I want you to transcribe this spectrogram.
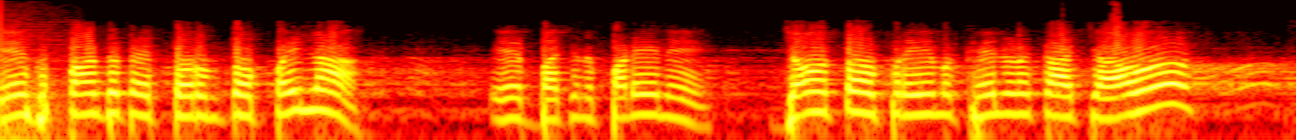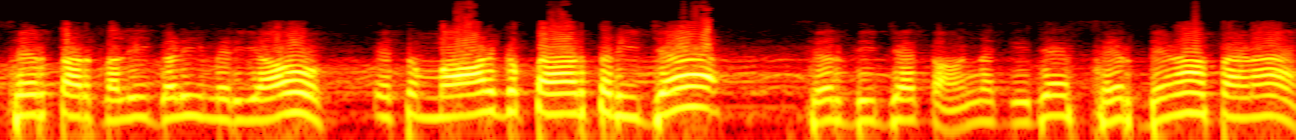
ਇਸ ਪੰਧ ਤੇ ਤੁਰਨ ਤੋਂ ਪਹਿਲਾਂ ਇਹ ਬਚਨ ਪੜੇ ਨੇ ਜੋ ਤੋ ਪ੍ਰੇਮ ਖੇਲਣ ਕਾ ਚਾਓ ਸਿਰ ਧਰ ਦਲੀ ਗਲੀ ਮੇਰੀ ਆਓ, ਇਸ ਮਾਰਗ ਪੈਰ ਧਰੀਜੈ, ਸਿਰ ਦੀਜੈ ਕਾਣ ਨਾ ਕੀਜੈ, ਸਿਰ ਦੇਣਾ ਪੈਣਾ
